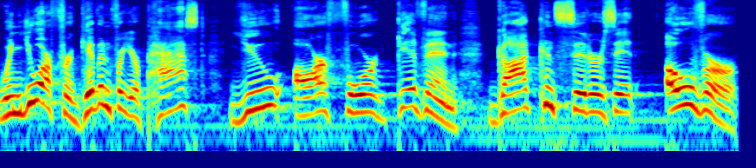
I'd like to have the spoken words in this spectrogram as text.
When you are forgiven for your past, you are forgiven. God considers it over.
